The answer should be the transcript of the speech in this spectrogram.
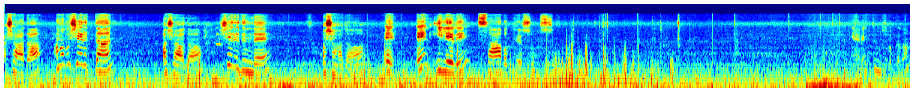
aşağıda ama bu şeritten aşağıda şeridinde aşağıda evet en ileri sağa bakıyorsunuz. Evet dümdüz bakalım.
